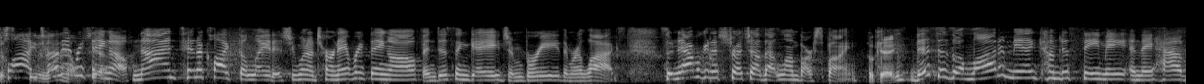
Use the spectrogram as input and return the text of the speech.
o'clock, turn everything yeah. off. 9, 10 o'clock the latest. You want to turn everything off and disengage and breathe and relax. So now we're going to stretch out that lumbar spine. Okay. This is a lot of men come to see me and they have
